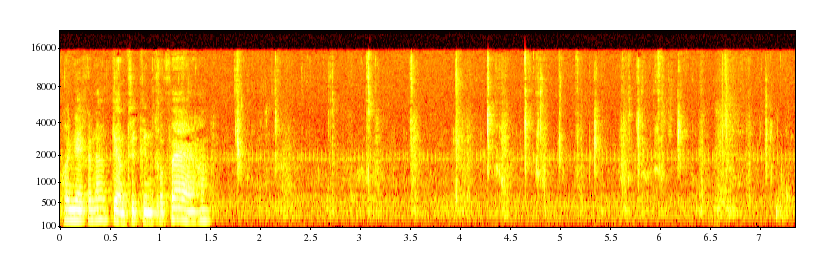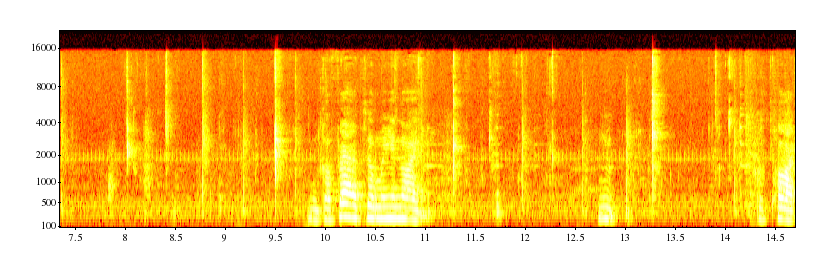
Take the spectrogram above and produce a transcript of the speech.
คนนี้กำลังเตรียมจะกินกาแฟนะคะกิ กาแฟเพียงไม่น้อยอืมทอด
